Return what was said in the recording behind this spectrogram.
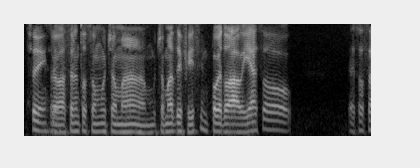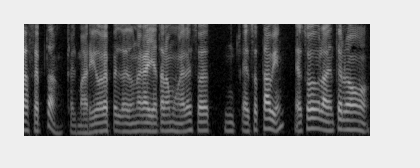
Sí. Se va a hacer entonces mucho más, mucho más difícil, porque todavía eso, eso se acepta, que el marido le, le dé una galleta a la mujer, eso, eso está bien, eso la gente no,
